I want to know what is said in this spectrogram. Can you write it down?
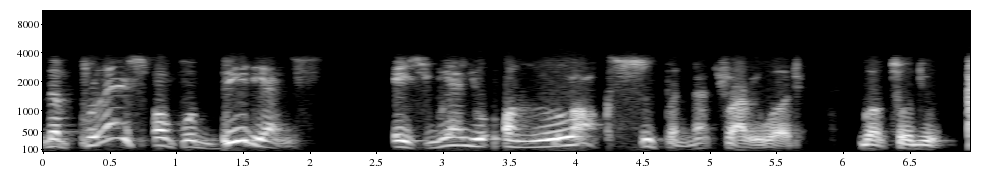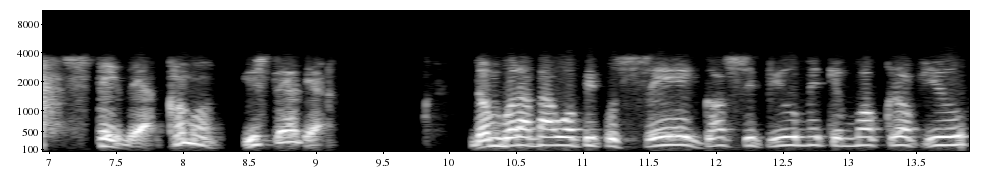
The place of obedience is where you unlock supernatural reward. God told you, stay there. Come on, you stay there. Don't bother about what people say, gossip you, make a mockery of you.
